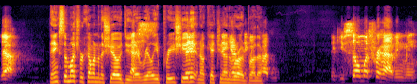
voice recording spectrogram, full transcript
Yeah. Thanks so much for coming on the show, dude. Yes. I really appreciate it, and I'll catch you down thank the road, brother. for having me. Thank you so much for having me.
